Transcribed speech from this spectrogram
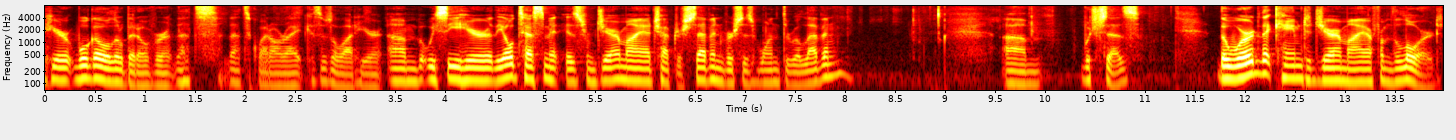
here. We'll go a little bit over. That's that's quite all right because there's a lot here. Um, but we see here the Old Testament is from Jeremiah chapter seven, verses one through eleven, um, which says, "The word that came to Jeremiah from the Lord."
